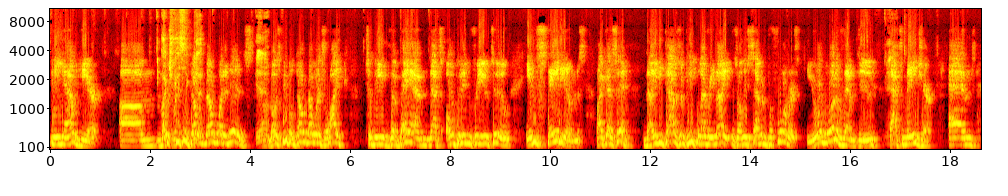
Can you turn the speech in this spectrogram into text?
being out here? Um, most people don't know what it is. Yeah. Most people don't know what it's like to be the band that's opening for U2 in stadiums. Like I said, ninety thousand people every night. There's only seven performers. You're one of them, dude. That's major. And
